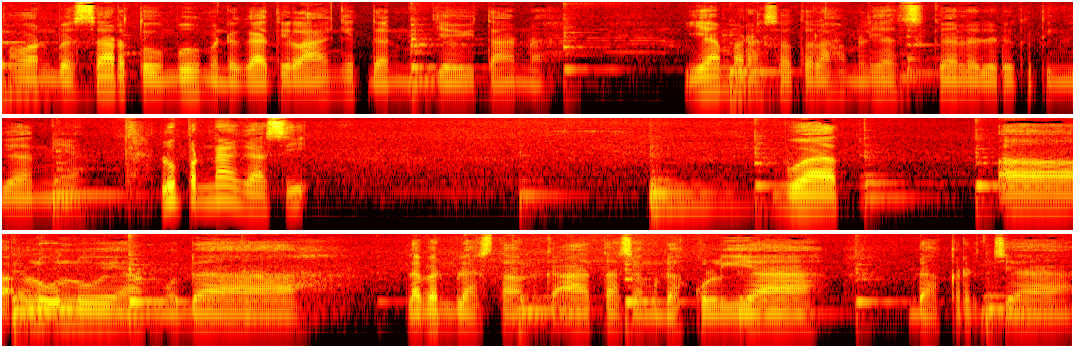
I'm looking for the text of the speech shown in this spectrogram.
pohon besar tumbuh mendekati langit dan menjauhi tanah ia merasa telah melihat segala dari ketinggiannya. Lu pernah gak sih buat uh, lu lu yang udah 18 tahun ke atas yang udah kuliah, udah kerja.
